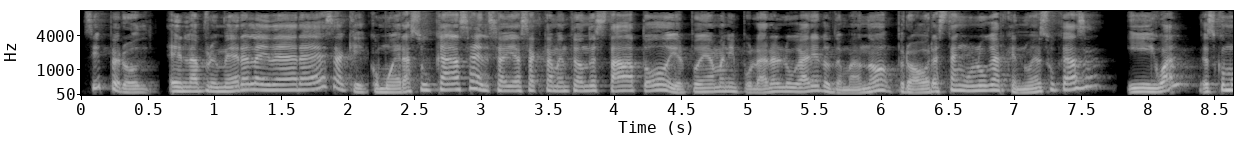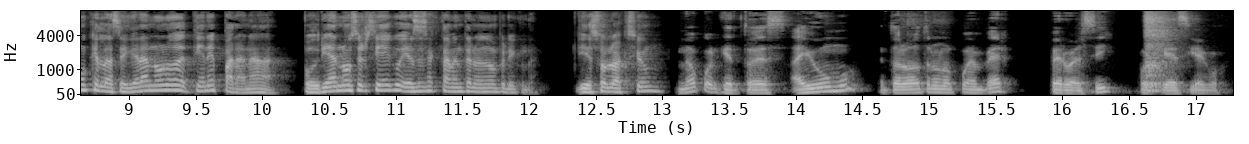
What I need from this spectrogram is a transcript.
Sí, pero en la primera la idea era esa, que como era su casa, él sabía exactamente dónde estaba todo y él podía manipular el lugar y los demás no. Pero ahora está en un lugar que no es su casa y igual es como que la ceguera no lo detiene para nada. Podría no ser ciego y es exactamente la misma película. Y es solo acción. No, porque entonces hay humo, entonces los otros no pueden ver, pero él sí, porque es ciego.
